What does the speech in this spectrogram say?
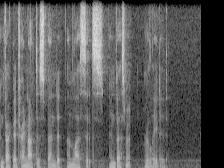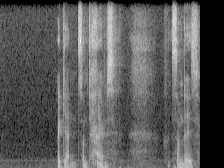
In fact, I try not to spend it unless it's investment related. Again, sometimes, some days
